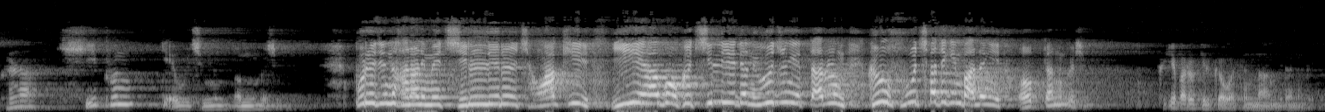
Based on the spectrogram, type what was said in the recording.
그러나 깊은 깨우침은 없는 것입니다. 뿌려진 하나님의 진리를 정확히 이해하고 그 진리에 대한 의중에 따르는 그 후차적인 반응이 없다는 것입니다. 그게 바로 길과 같은 마음이라는 거예요.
